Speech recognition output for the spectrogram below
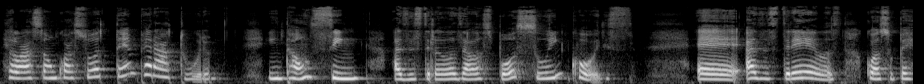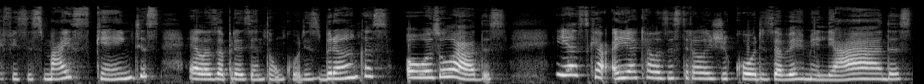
relação com a sua temperatura. Então, sim, as estrelas elas possuem cores. É, as estrelas com as superfícies mais quentes, elas apresentam cores brancas ou azuladas. E, as, e aquelas estrelas de cores avermelhadas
